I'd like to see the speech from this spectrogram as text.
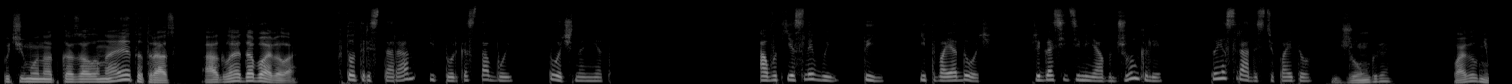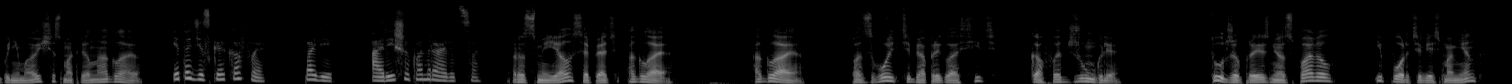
почему она отказала на этот раз, а Аглая добавила. «В тот ресторан и только с тобой. Точно нет. А вот если вы, ты и твоя дочь пригласите меня в джунгли, то я с радостью пойду». «Джунгли?» Павел непонимающе смотрел на Аглаю. «Это детское кафе. Поверь, Ариша понравится». Рассмеялась опять Аглая. «Аглая, позволь тебя пригласить в кафе «Джунгли». Тут же произнес Павел и, портя весь момент,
